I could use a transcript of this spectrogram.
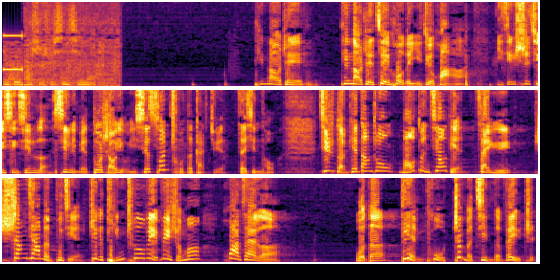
你对他失去信心了。听到这，听到这最后的一句话啊，已经失去信心了，心里面多少有一些酸楚的感觉在心头。其实短片当中矛盾焦点在于商家们不解，这个停车位为什么画在了我的店铺这么近的位置？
